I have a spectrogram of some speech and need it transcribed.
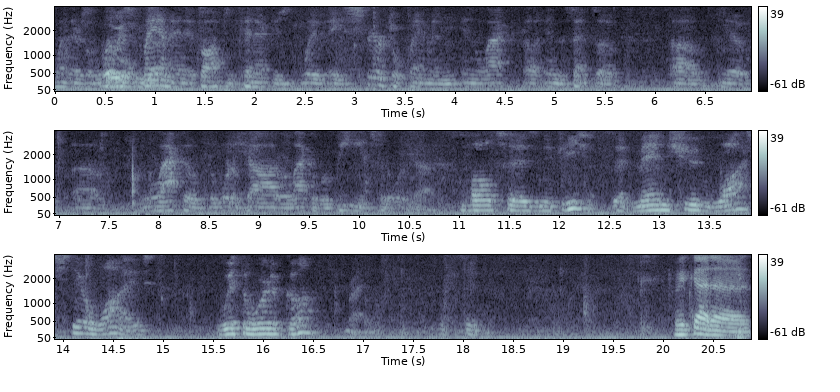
when there's a Always literal famine, it's often connected with a spiritual famine in the lack uh, in the sense of uh, you know uh, lack of the word of God or lack of obedience to the word of God. Paul says in Ephesians that men should wash their wives with the word of God. Right. So, We've got uh,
